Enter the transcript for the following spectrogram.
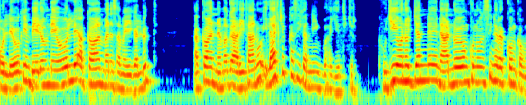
oolle yookiin beelofne yoo oolle akka waan mana samayii gallutti akka waan nama gaarii taanu ilaalcha akkasii kanneen baay'eetu jira. Hujii yoon hojjanne naannoo yoon kunuunsine rakkoo hin qabu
